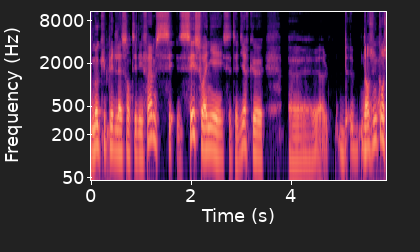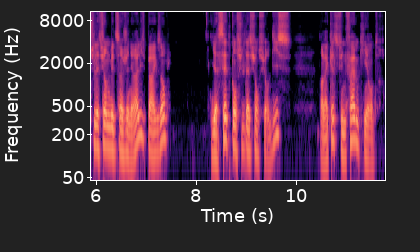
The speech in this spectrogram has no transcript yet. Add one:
m'occuper de la santé des femmes, c'est soigner. C'est-à-dire que euh, dans une consultation de médecin généraliste, par exemple, il y a 7 consultations sur 10 dans laquelle c'est une femme qui entre.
